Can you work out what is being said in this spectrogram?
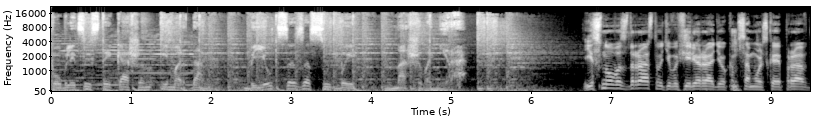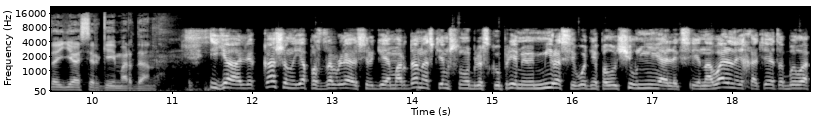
Публицисты Кашин и Мардан бьются за судьбы нашего мира. И снова здравствуйте в эфире радио «Комсомольская правда». Я Сергей Мардан. И я, Олег Кашин, и я поздравляю Сергея Мардана с тем, что Нобелевскую премию мира сегодня получил не Алексей Навальный, хотя это было,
